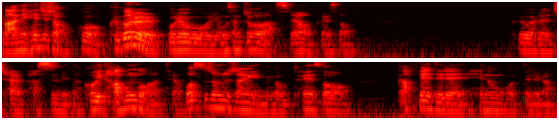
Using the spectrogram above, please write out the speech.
많이 해주셔갖고 그거를 보려고 용산 쪽으로 왔어요. 그래서 그거를 잘 봤습니다. 거의 다 본 것 같아요. 버스 정류장에 있는 것부터 해서 카페들에 해놓은 것들이랑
